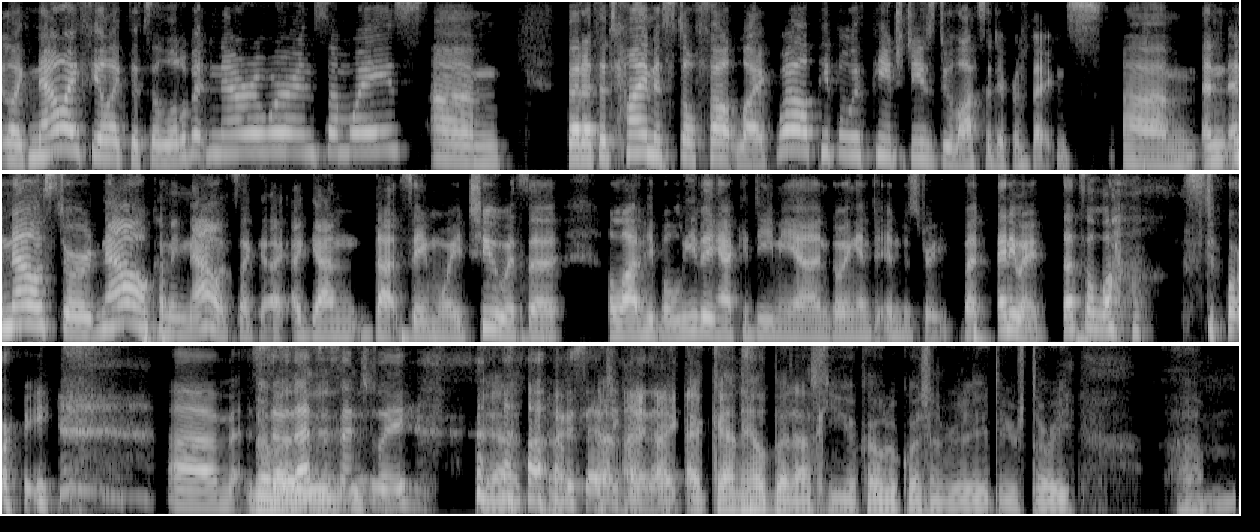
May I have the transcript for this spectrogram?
like now I feel like it's a little bit narrower in some ways. Um, but at the time it still felt like well people with phds do lots of different things. Um, and, and now store now coming now it's like again that same way too with a, a lot of people leaving academia and going into industry. But anyway that's a long story. Um, no, so that's it, essentially yeah I, I, I, I, can't help but asking you a couple of questions related to your story. Um,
